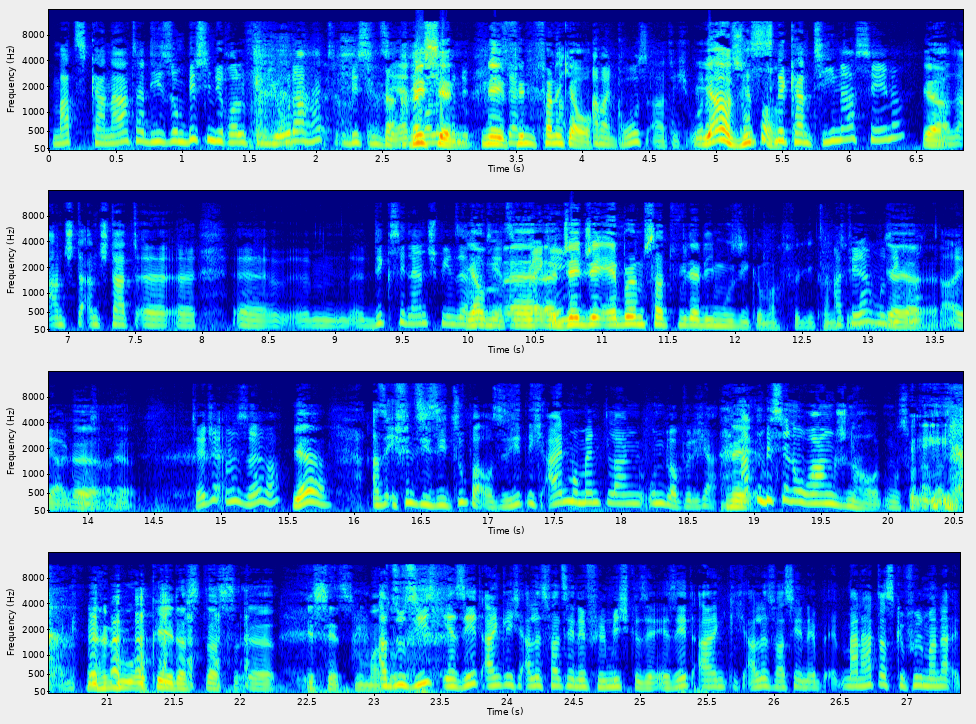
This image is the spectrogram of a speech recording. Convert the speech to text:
Mats Kanata, die so ein bisschen die Rolle von Yoda hat. Ein bisschen sehr. Ein Rolle bisschen. von- Nee, find- fand ich auch. Aber großartig, oder? Ja, Das super. ist eine Cantina-Szene. Ja. Also anstatt, anstatt äh, äh, äh, ähm, Dixieland spielen sie Ja, halt und, jetzt äh, Reggae. J.J. Abrams hat wieder die Musik gemacht für die Kantine. Hat wieder Musik ja, gemacht? ja, Ah ja, großartig. J.J. Abrams selber? Ja. Also ich finde, sie sieht super aus. Sie sieht nicht einen Moment lang unglaubwürdig aus. Nee. Hat ein bisschen Orangenhaut, muss man aber sagen. ja nu, okay, das, das äh, ist jetzt nun mal Also so. du siehst, ihr seht eigentlich alles, falls ihr den Film nicht gesehen habt. Ihr seht eigentlich alles, was ihr in Man hat das Gefühl, man hat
